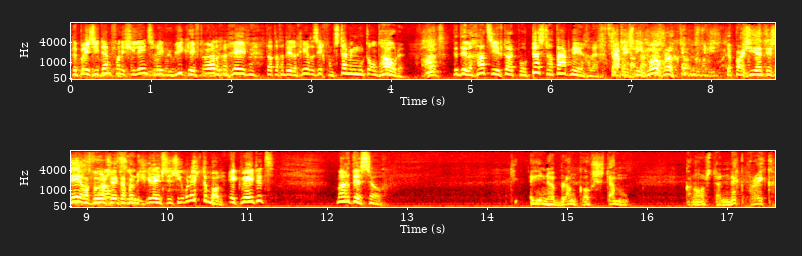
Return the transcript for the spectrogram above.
De president van de Chileense Republiek heeft orde gegeven dat de gedelegeerden zich van stemming moeten onthouden. Wat? De delegatie heeft uit protest haar taak neergelegd. Dat is niet mogelijk. De president is erevoorzitter van de Chileense Sionistenbond. Ik weet het, maar het is zo. Die ene blanco stem kan ons de nek breken.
